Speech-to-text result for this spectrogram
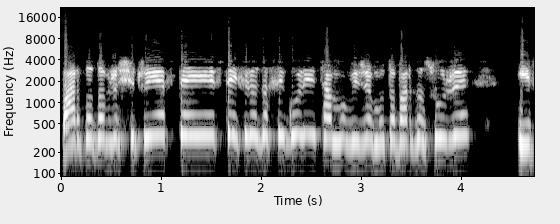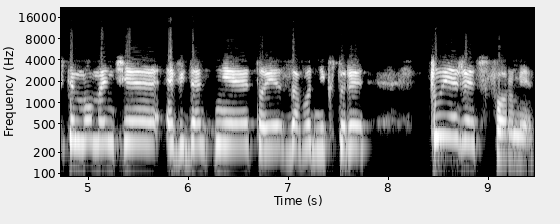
bardzo dobrze się czuje w tej, w tej filozofii Guli. Sam mówi, że mu to bardzo służy i w tym momencie ewidentnie to jest zawodnik, który czuje, że jest w formie.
